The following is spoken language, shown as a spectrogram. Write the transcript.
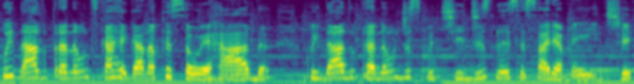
Cuidado para não descarregar na pessoa errada, cuidado para não discutir desnecessariamente,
